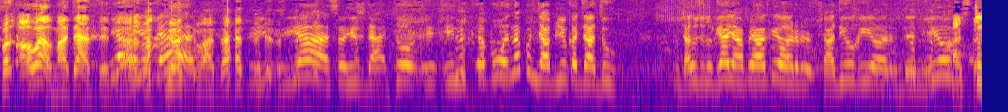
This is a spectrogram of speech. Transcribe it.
but oh well, my dad did. Yeah, that. your dad. my dad did. Yeah, so his dad. तो so in वो है ना पंजाबियों का जादू जादू चल गया यहाँ पे आके और शादी हो गई और तो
